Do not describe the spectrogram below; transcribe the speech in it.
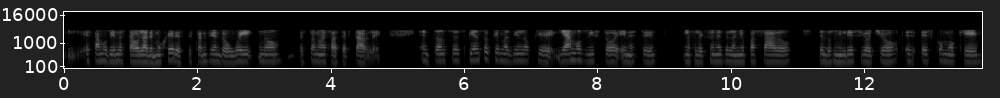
estamos viendo esta ola de mujeres que están diciendo, wait, no, esto no es aceptable. Entonces, pienso que más bien lo que ya hemos visto en, este, en las elecciones del año pasado, del 2018, es, es como que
